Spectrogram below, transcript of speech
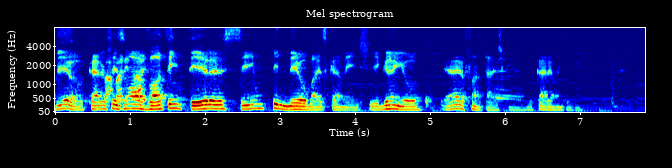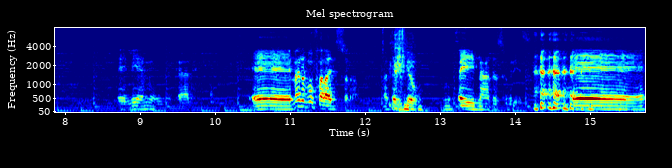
Meu, o cara fez uma volta inteira sem um pneu, basicamente. E ganhou. É fantástico, meu. O cara é muito bom. Ele é mesmo. É, mas não vou falar disso, não. Até porque eu não sei nada sobre isso. É,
